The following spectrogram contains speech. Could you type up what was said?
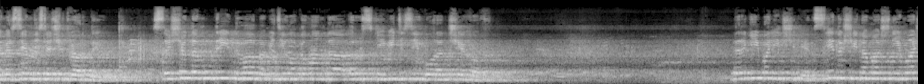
Номер 74. Со счетом 3-2 победила команда «Русские Витязи», город Чехов. Дорогие болельщики, следующий домашний матч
